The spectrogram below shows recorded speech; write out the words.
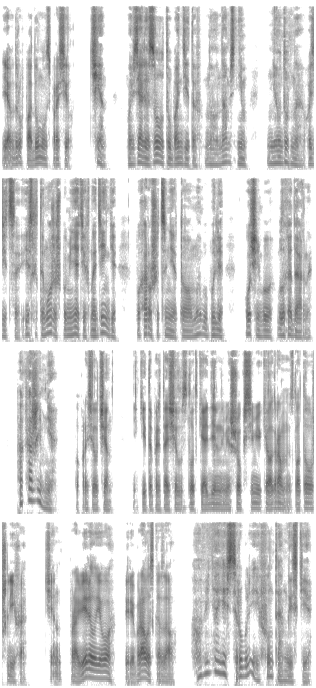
Я вдруг подумал и спросил. — Чен, мы взяли золото у бандитов, но нам с ним неудобно возиться. Если ты можешь поменять их на деньги, по хорошей цене, то мы бы были очень бы благодарны. Покажи мне, — попросил Чен. Никита притащил из лодки отдельный мешок с семью килограммами золотого шлиха. Чен проверил его, перебрал и сказал. — У меня есть рубли и фунты английские.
